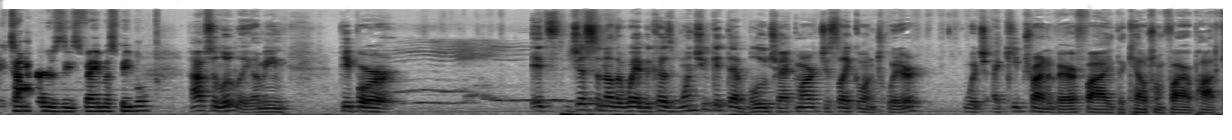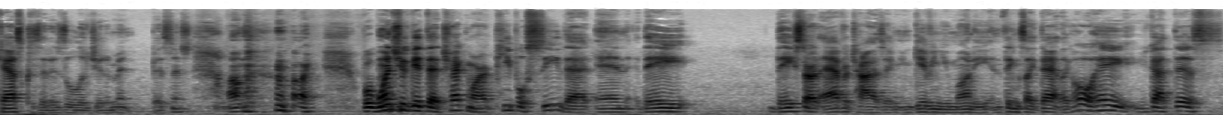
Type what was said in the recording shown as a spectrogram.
TikTokers, these famous people? Absolutely. I mean, people are. It's just another way because once you get that blue check mark, just like on Twitter, which I keep trying to verify the Couch on Fire podcast because it is a legitimate business. Um, but once you get that check mark, people see that and they they start advertising and giving you money and things like that. Like, oh, hey, you got this.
